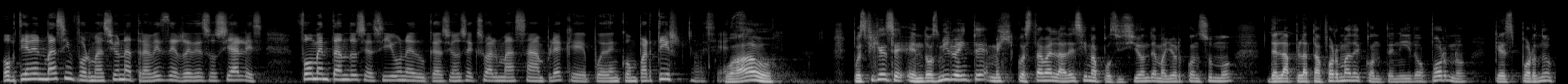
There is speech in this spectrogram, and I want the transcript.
obtienen más información a través de redes sociales, fomentándose así una educación sexual más amplia que pueden compartir. Wow. Pues fíjense, en 2020 México estaba en la décima posición de mayor consumo de la plataforma de contenido porno, que es Pornhub.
